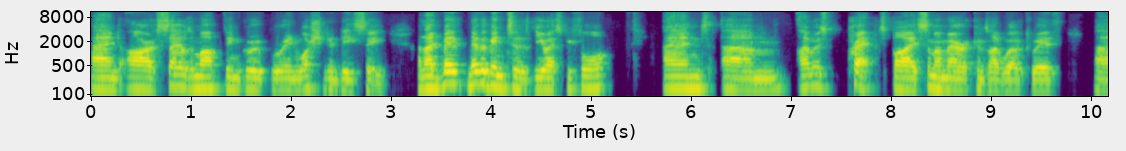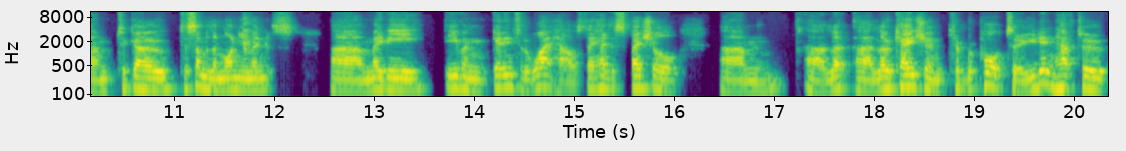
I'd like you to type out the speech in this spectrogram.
and our sales and marketing group were in Washington, D.C. And I'd never been to the US before. And um, I was prepped by some Americans I worked with um, to go to some of the monuments, uh, maybe even get into the White House. They had a special um, uh, lo- uh, location to report to. You didn't have to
